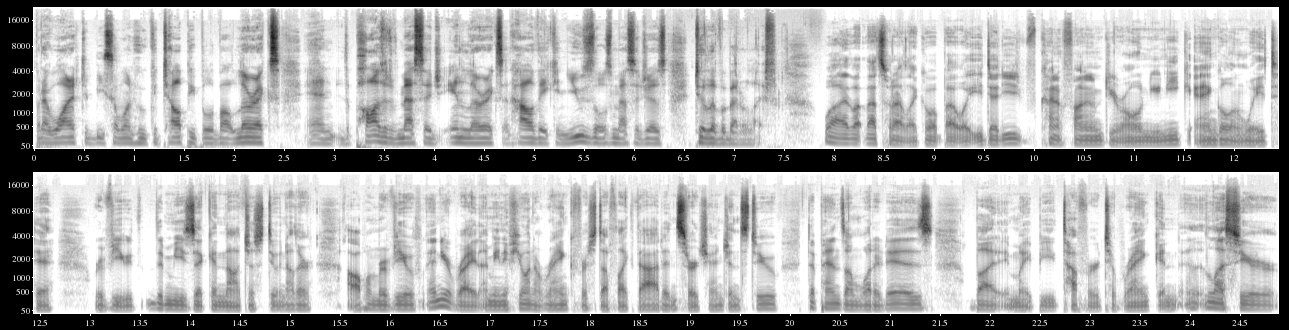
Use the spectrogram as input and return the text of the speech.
but I wanted to be someone who could tell people about lyrics and the positive message in lyrics and how they can use those messages to live a better life. Well, I, that's what I like about what you did. You kind of found your own unique angle and way to review the music and not just do another album review. And you're right. I mean, if you want to rank for stuff like that in search engines too, depends on what it is, but it might be tougher to rank and unless you're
